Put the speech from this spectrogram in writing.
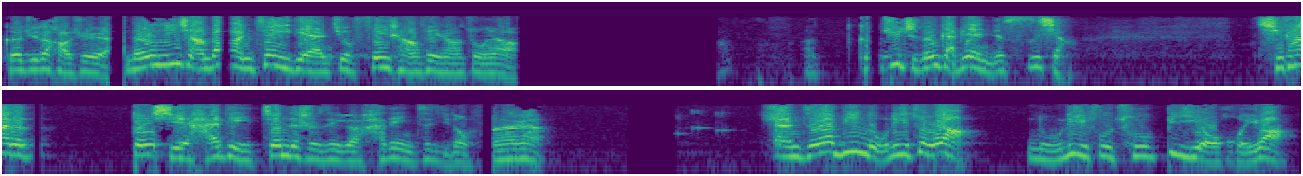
格局的好学员，能影响到你这一点就非常非常重要。格局只能改变你的思想，其他的东西还得真的是这个还得你自己动。看看，选择比努力重要，努力付出必有回报。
